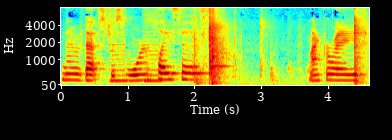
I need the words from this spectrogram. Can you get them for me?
Know if that's just warm places. Microwave.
